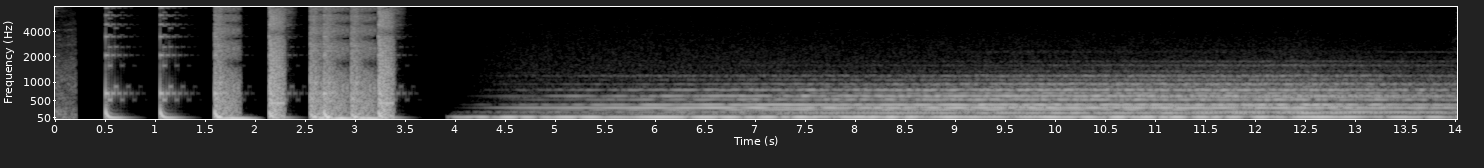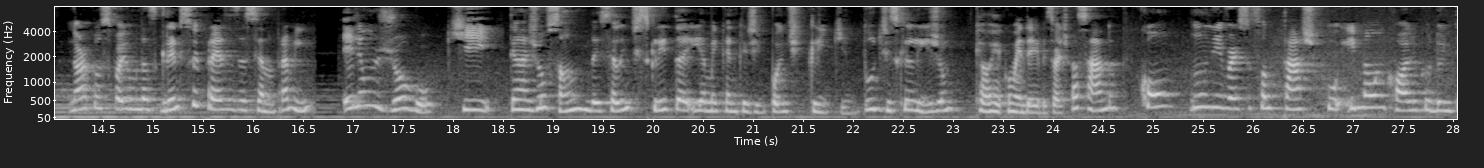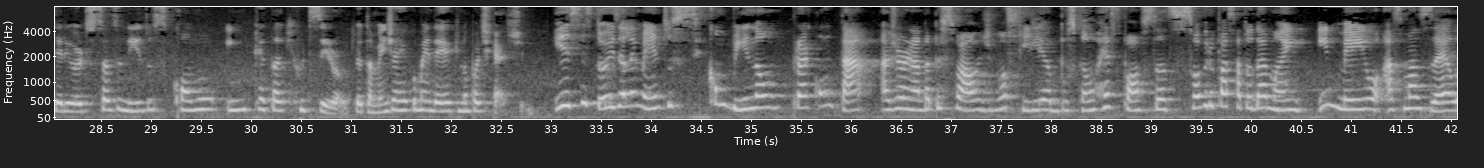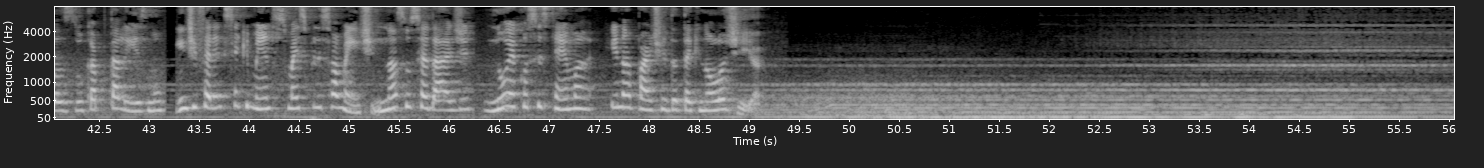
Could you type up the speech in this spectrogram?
Norcos foi uma das grandes surpresas desse ano para mim. Ele é um jogo que tem a junção da excelente escrita e a mecânica de point click do Disc Elysium, que eu recomendei no episódio passado, com um universo fantástico e melancólico do interior dos Estados Unidos, como em Kentucky Route Zero, que eu também já recomendei aqui no podcast. E esses dois elementos se combinam para contar a jornada pessoal de uma filha buscando respostas sobre o passado da mãe em meio às mazelas do capitalismo em diferentes segmentos, mas principalmente na sociedade, no ecossistema e na parte da tecnologia.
